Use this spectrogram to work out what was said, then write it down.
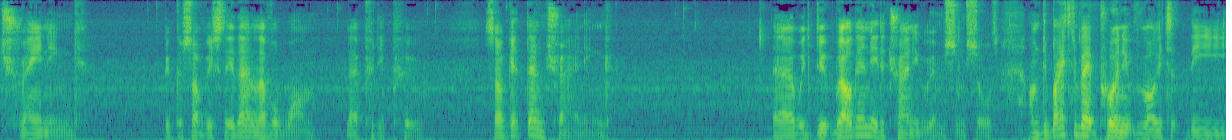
training because obviously they're level one. They're pretty poo. So I'll get them training. Uh, we do. We are going to need a training room of some sort. I'm debating about putting it right at the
